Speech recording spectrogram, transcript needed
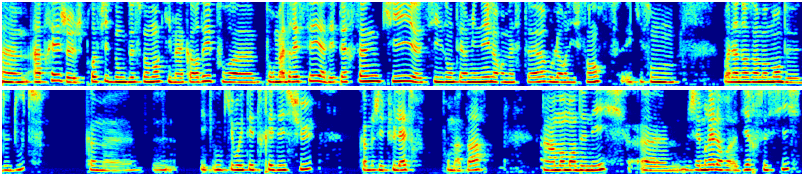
Euh, après, je, je, profite donc de ce moment qui m'est accordé pour, euh, pour m'adresser à des personnes qui, euh, s'ils ont terminé leur master ou leur licence et qui sont voilà dans un moment de, de doute, comme et, ou qui ont été très déçus, comme j'ai pu l'être pour ma part, à un moment donné, j'aimerais leur dire ceci.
